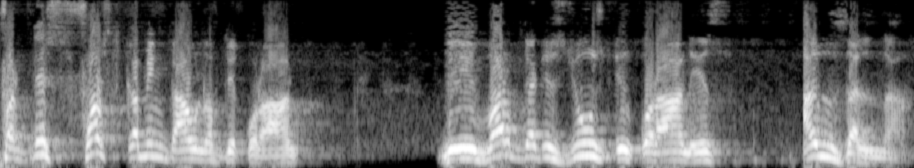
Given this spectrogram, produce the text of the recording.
For this first coming down of the Quran, the verb that is used in Quran is anzalna.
